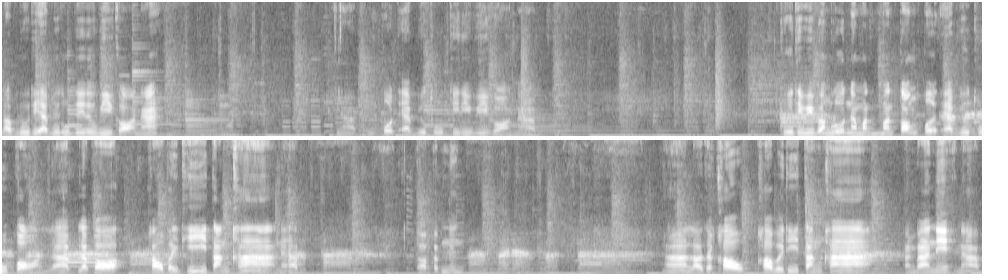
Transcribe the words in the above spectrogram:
เราไปดูที่แอป YouTube ที่ทีวีก่อนนะ ผมกดแอป YouTube ที่ทีวีก่อนนะครับ คือทีวีบางรุ่นนะมันมันต้องเปิดแอป YouTube ก่อนนะครับ แล้วก็เข้าไปที่ตั้งค่านะครับรอแป๊บหนึ่งอ่าเราจะเข้าเข้าไปที่ตั้งค่าทางด้านนี้นะครับ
